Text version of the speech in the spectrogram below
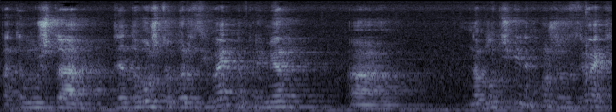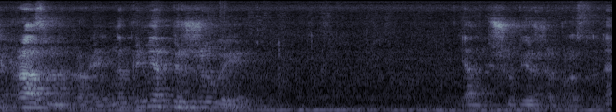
Потому что для того, чтобы развивать, например, а, на блокчейнах можно развивать разные направления. Например, биржевые. Я напишу биржа просто, да?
